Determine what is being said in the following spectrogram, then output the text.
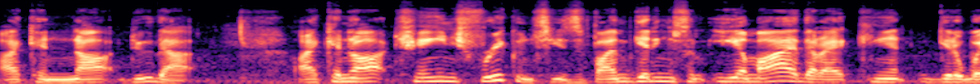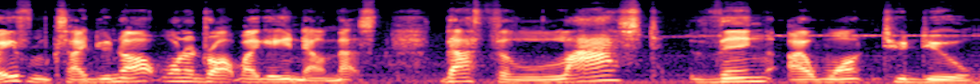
I cannot do that. I cannot change frequencies if I'm getting some EMI that I can't get away from because I do not want to drop my gain down. That's that's the last thing I want to do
